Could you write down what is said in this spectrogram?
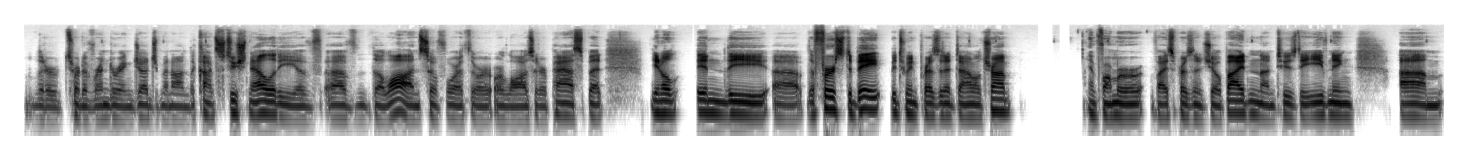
that are sort of rendering judgment on the constitutionality of of the law and so forth, or, or laws that are passed. But you know, in the uh, the first debate between President Donald Trump and former Vice President Joe Biden on Tuesday evening, um,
